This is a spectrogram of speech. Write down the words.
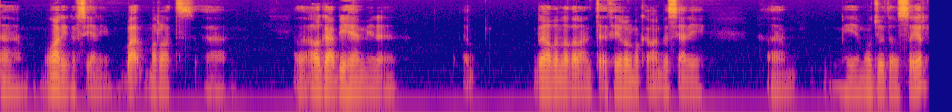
آه، واني نفسي يعني مرات آه، أوقع بيها من بغض النظر عن التأثير والمكان بس يعني هي موجودة وتصير.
